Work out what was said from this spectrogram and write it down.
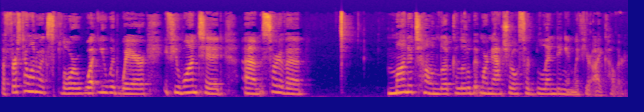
but first I want to explore what you would wear if you wanted um, sort of a monotone look, a little bit more natural, sort of blending in with your eye color.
